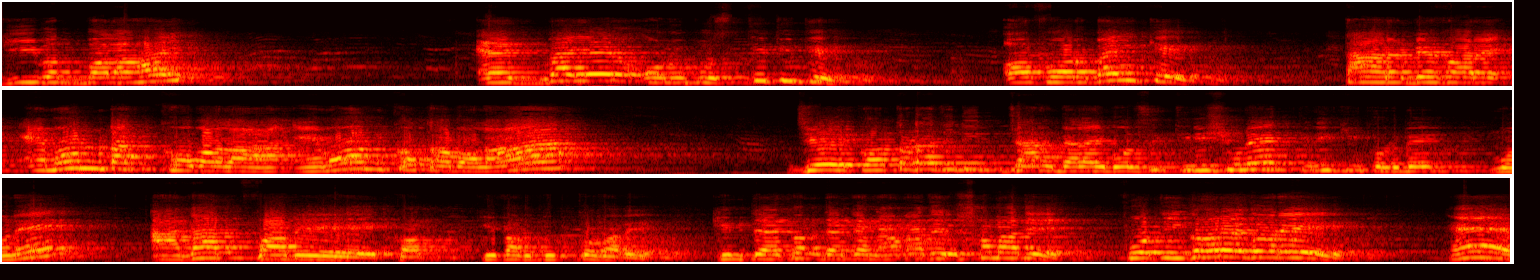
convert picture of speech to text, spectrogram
গিবত বলা হয় এক ভাইয়ের অনুপস্থিতিতে অপর ভাইকে তার ব্যাপারে এমন বাক্য বলা, এমন কথা বলা যে কতটা যদি যার বেলায় বলছি, তিনি শুনে, তিনি কি করবে? মনে আঘাত পাবে কি পাবে? দুঃখ পাবে। কিন্তু এখন দেখেন আমাদের সমাজে প্রতি ঘরে ঘরে হ্যাঁ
